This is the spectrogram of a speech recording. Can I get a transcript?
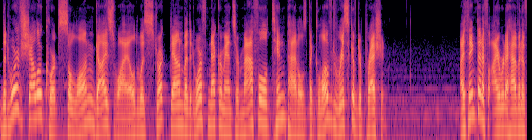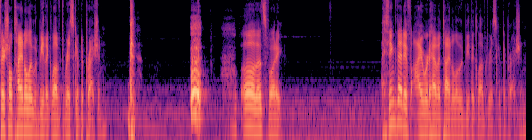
The dwarf Shallow Corpse Solon Geiswild was struck down by the dwarf necromancer Maffle Tin Paddles, the gloved risk of depression. I think that if I were to have an official title, it would be the gloved risk of depression. oh, that's funny. I think that if I were to have a title, it would be the gloved risk of depression.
